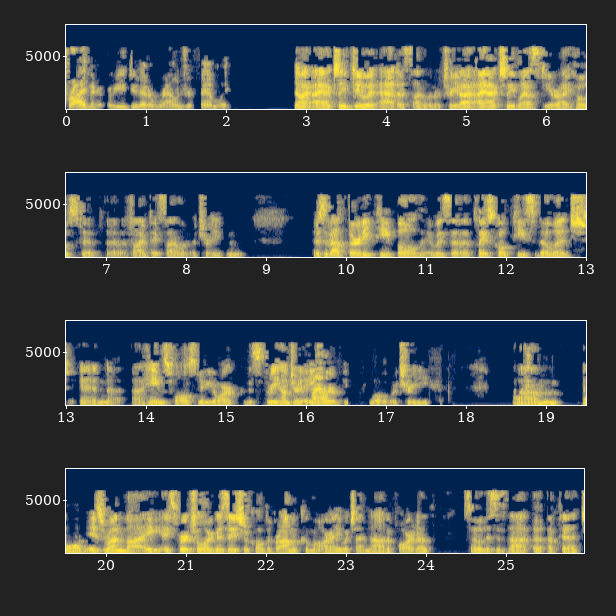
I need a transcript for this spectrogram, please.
private or you do that around your family? No, I, actually do it at a silent retreat. I, I actually last year I hosted the five day silent retreat and there's about 30 people. It was a place called Peace Village in uh, Haines Falls, New York. This 300 acre wow. beautiful retreat. Um, that is run by a spiritual organization called the Brahma Kumari, which I'm not a part of. So this is not a, a pitch.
